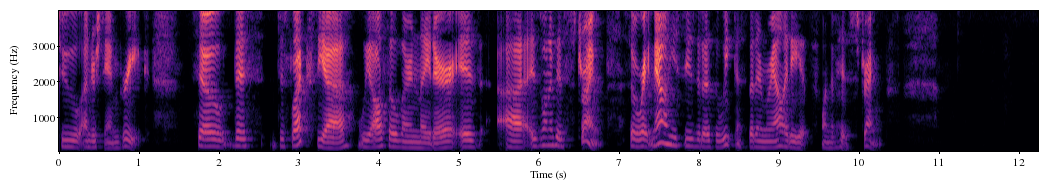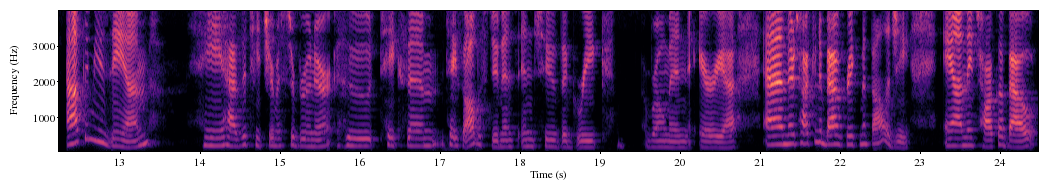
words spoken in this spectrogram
to understand Greek. So this dyslexia, we also learn later, is uh, is one of his strengths. So right now he sees it as a weakness, but in reality, it's one of his strengths. At the museum, he has a teacher, Mr. Brunner, who takes him takes all the students into the Greek Roman area, and they're talking about Greek mythology, and they talk about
